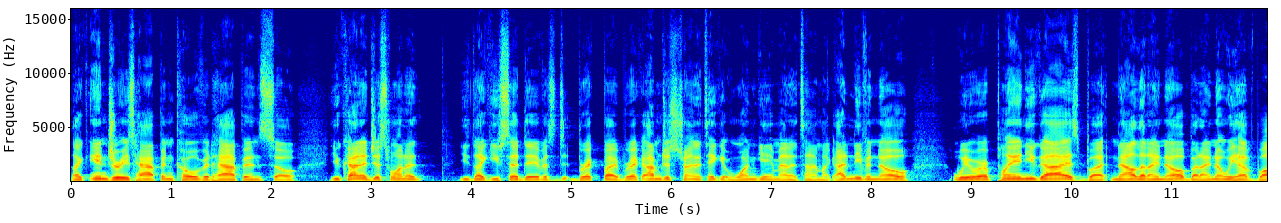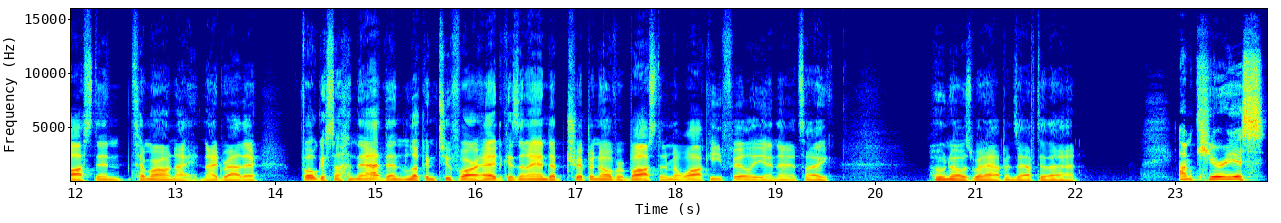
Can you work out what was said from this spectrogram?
like injuries happen, COVID happens, so you kind of just want to. You, like you said, Davis, brick by brick. I'm just trying to take it one game at a time. Like I didn't even know we were playing you guys, but now that I know, but I know we have Boston tomorrow night, and I'd rather focus on that than looking too far ahead because then I end up tripping over Boston, Milwaukee, Philly, and then it's like, who knows what happens after that. I'm curious.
